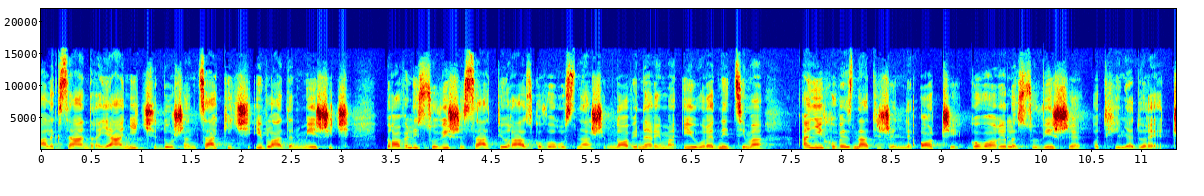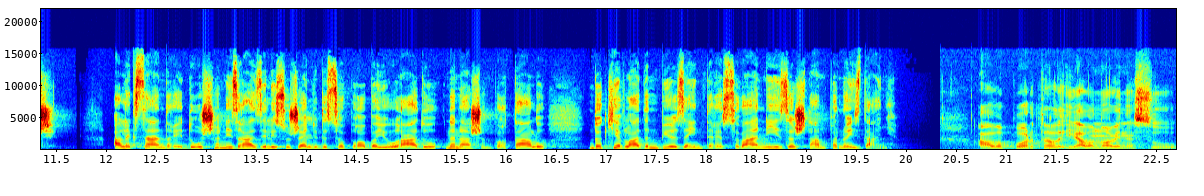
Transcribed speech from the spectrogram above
Aleksandra Janjić, Dušan Cakić i Vladan Mišić proveli su više sati u razgovoru s našim novinarima i urednicima, a njihove znatiželjne oči govorile su više od hiljadu reči. Aleksandra i Dušan izrazili su želju da se oprobaju u radu na našem portalu, dok je Vladan bio zainteresovaniji za štampano izdanje. Alo portal i Alo novine su uh,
